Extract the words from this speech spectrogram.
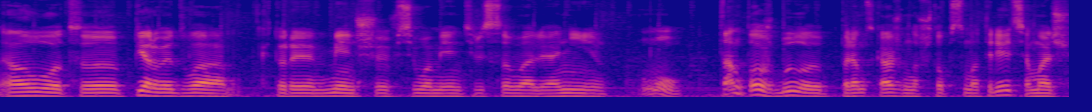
А вот э, первые два, которые меньше всего меня интересовали, они, ну, там тоже было, прям скажем, на что посмотреть. А матч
